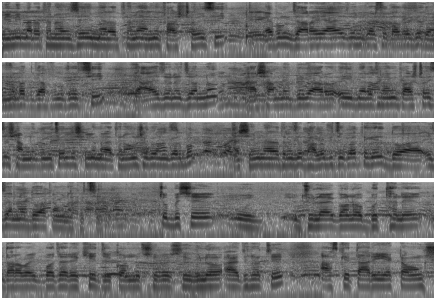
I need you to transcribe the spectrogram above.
মিনি ম্যারাথন হয়েছে। এই ম্যারাথনে আমি ফার্স্ট হয়েছি এবং যারা এই আয়োজন করছে তাদেরকে ধন্যবাদ জ্ঞাপন করছি এই আয়োজনের জন্য। আর সামনের দিকে আরও এই ম্যারাথনে আমি ফার্স্ট হয়েছি। সামনের দিকে চল্লিশ কিলো ম্যারাথনে অংশগ্রহণ করব। আর সেই ম্যারাথনে যে ভালো কিছু করতে গিয়ে দোয়া, এই জন্য দোয়া কামনা করছি। চব্বিশে জুলাই গণ অভ্যুত্থানে ধারাবাহিক বজায় রেখে যে কর্মসূচিগুলো আয়োজন হচ্ছে, আজকে তারই একটা অংশ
